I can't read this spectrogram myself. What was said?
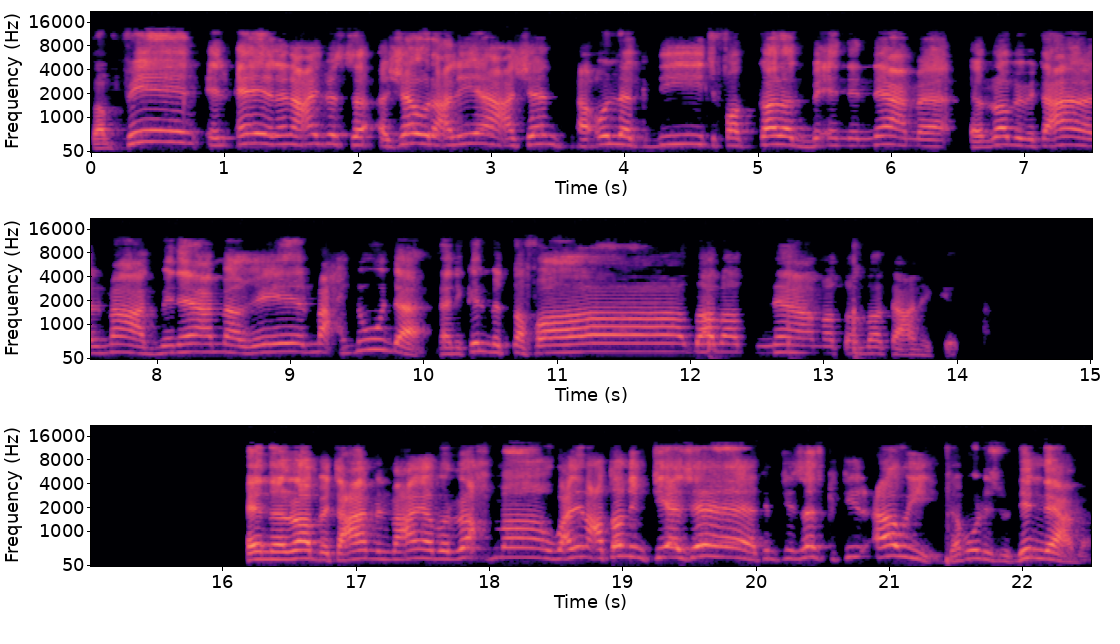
طب فين الآية اللي أنا عايز بس أشاور عليها عشان أقول لك دي تفكرك بأن النعمة الرب بيتعامل معك بنعمة غير محدودة. يعني كلمة تفاضلت نعمة الله تعني كده. إن الرب اتعامل معايا بالرحمة وبعدين أعطاني امتيازات امتيازات كتير قوي. ده بولس دي النعمة.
